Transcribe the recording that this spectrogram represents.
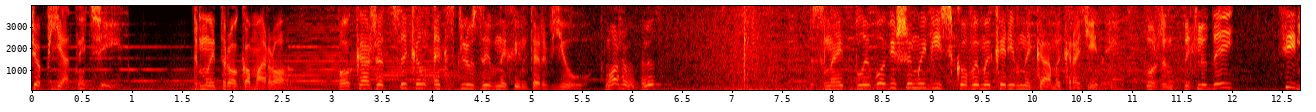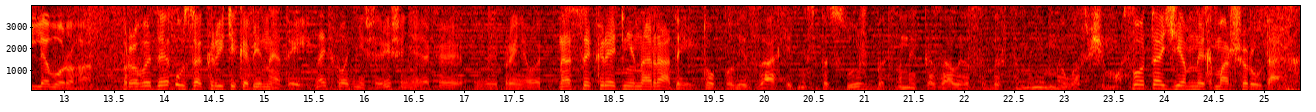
Щоп'ятниці Дмитро Комаров покаже цикл ексклюзивних інтерв'ю Можемо плюс? з найвпливовішими військовими керівниками країни. Кожен з цих людей ціль для ворога. Проведе у закриті кабінети Найскладніше рішення, яке ви прийняли. на секретні наради топові західні спецслужби вони казали особисто мені, ми у вас вчимося. по таємних маршрутах.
